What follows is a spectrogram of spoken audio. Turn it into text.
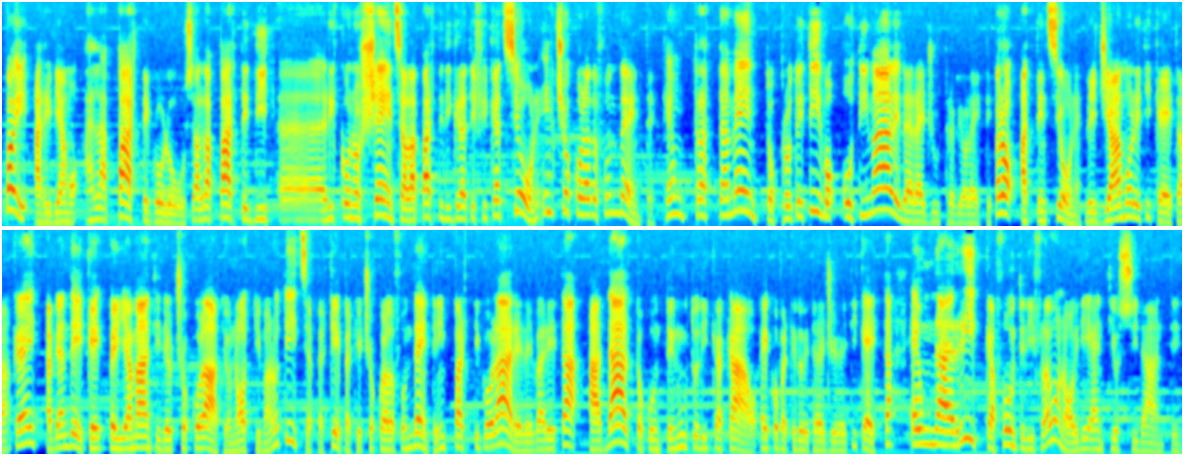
Poi arriviamo alla parte golosa, alla parte di eh, riconoscenza, alla parte di gratificazione, il cioccolato fondente, che è un trattamento protettivo ottimale dai raggi ultravioletti. Però attenzione, leggiamo l'etichetta, ok? Abbiamo detto che per gli amanti del cioccolato è un'ottima notizia, perché? Perché il cioccolato fondente, in particolare le varietà ad alto contenuto di cacao, ecco perché dovete leggere l'etichetta, è una ricca fonte di flavonoidi e antiossidanti.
